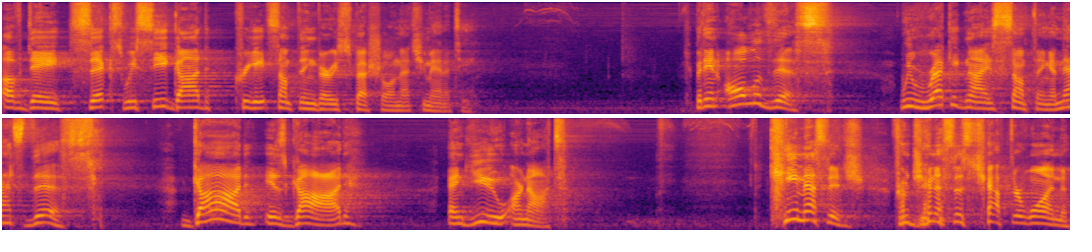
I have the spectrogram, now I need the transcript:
of day six, we see God create something very special, and that's humanity. But in all of this, we recognize something, and that's this God is God and you are not. Key message from Genesis chapter 1.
